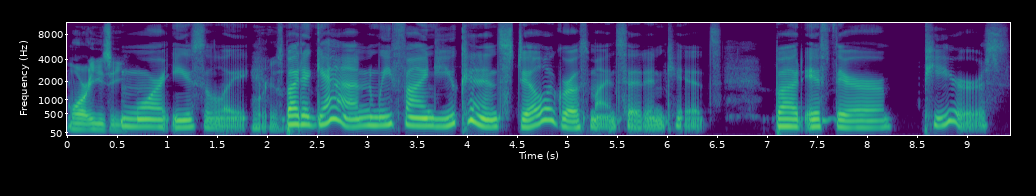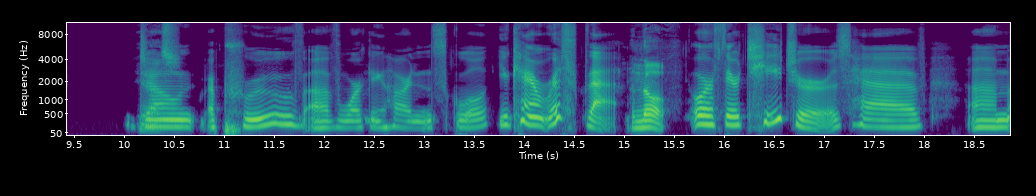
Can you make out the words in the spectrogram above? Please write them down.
more easy more easily. more easily. But again, we find you can instill a growth mindset in kids, but if their peers Yes. don't approve of working hard in school, you can't risk that. no Or if their teachers have um,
